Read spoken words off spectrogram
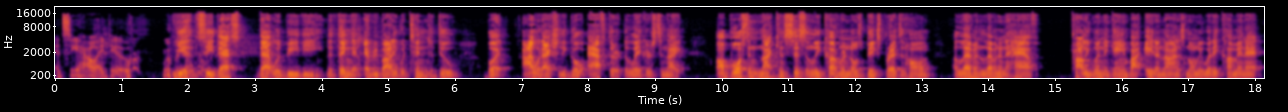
and see how I do. yeah, forward. see, that's that would be the the thing that everybody would tend to do. But I would actually go after the Lakers tonight. Uh, Boston not consistently covering those big spreads at home, 11, 11 and a half. Probably win the game by eight or nine is normally where they come in at.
